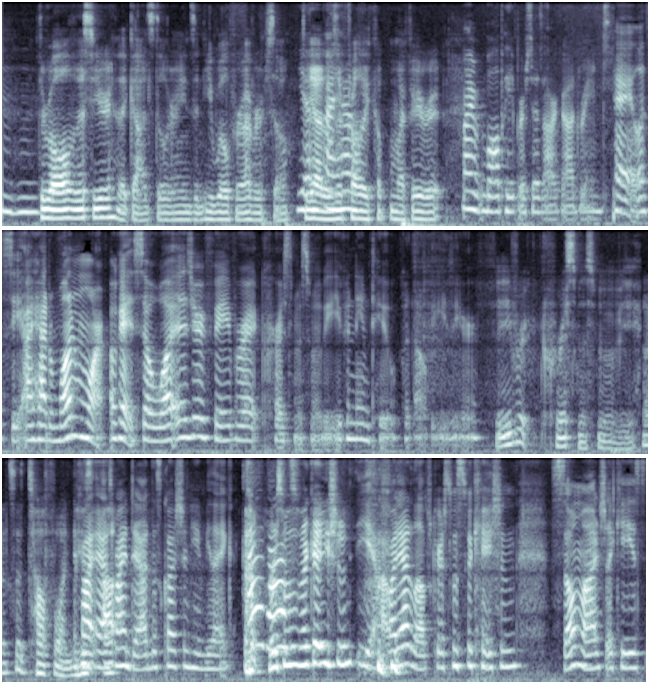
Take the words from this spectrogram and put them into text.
Mm-hmm. Through all of this year, that God still reigns and He will forever. So Yeah, yeah, those I are have- probably a couple of my favorite. My wallpaper says "Our God reigns." Okay, let's see. I had one more. Okay, so what is your favorite Christmas movie? You can name two, because that'll be easier. Favorite Christmas movie? That's a tough one. If because I asked I- my dad this question, he'd be like, "Ah, Christmas that's vacation. yeah, my dad loves Christmas Vacation so much. Like he's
